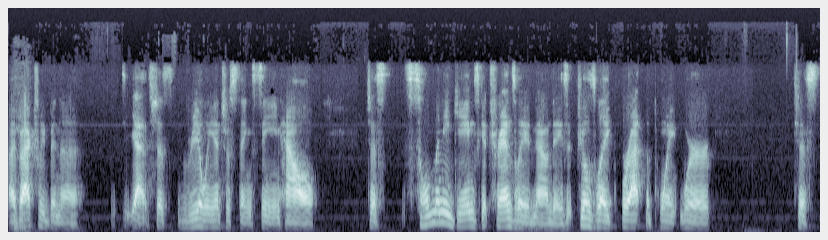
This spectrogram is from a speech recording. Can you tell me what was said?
I've actually been a yeah, it's just really interesting seeing how just so many games get translated nowadays. It feels like we're at the point where just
